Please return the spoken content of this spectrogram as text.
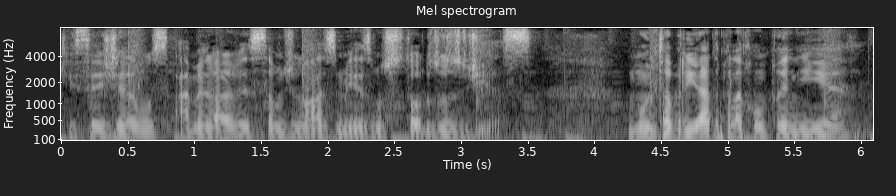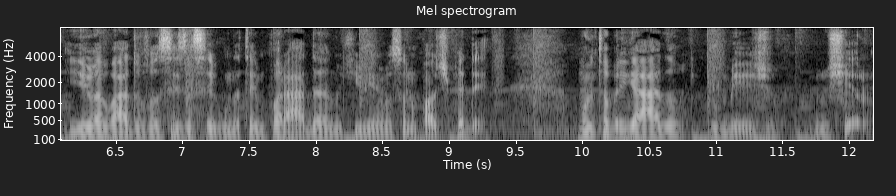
Que sejamos a melhor versão de nós mesmos todos os dias. Muito obrigado pela companhia e eu aguardo vocês na segunda temporada. Ano que vem você não pode perder. Muito obrigado, um beijo um cheiro.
